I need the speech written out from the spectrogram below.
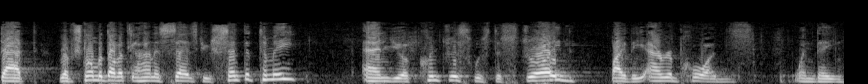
that Rav Shlomo David Kahana says, you sent it to me, and your country was destroyed by the Arab hordes when they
